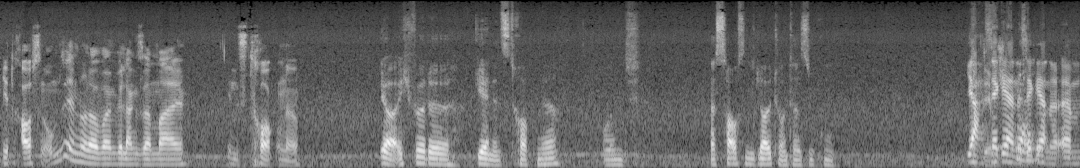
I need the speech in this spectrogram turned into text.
hier draußen umsehen oder wollen wir langsam mal ins Trockene? Ja, ich würde gern ins Trockene und das Haus und die Leute untersuchen. Ja, sehr gerne, sehr gerne. Ähm,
